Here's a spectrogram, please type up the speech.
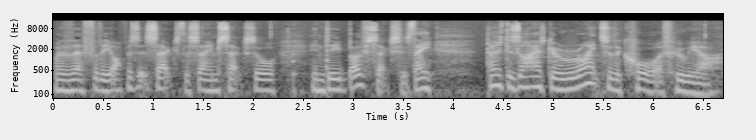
whether they're for the opposite sex, the same sex, or indeed both sexes. They, those desires go right to the core of who we are.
